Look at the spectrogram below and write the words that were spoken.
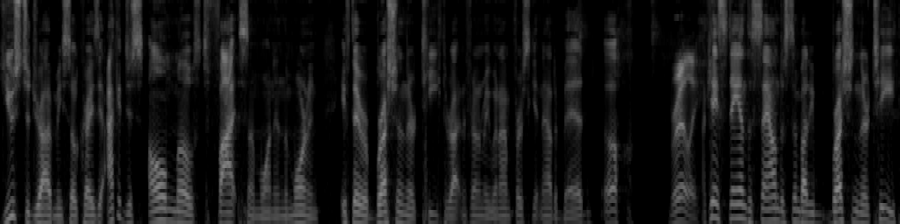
used to drive me so crazy. I could just almost fight someone in the morning if they were brushing their teeth right in front of me when I'm first getting out of bed. Ugh. Really? I can't stand the sound of somebody brushing their teeth.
